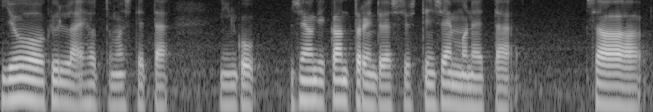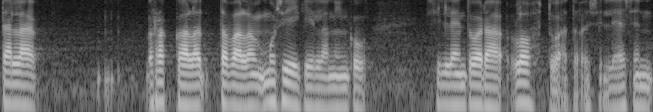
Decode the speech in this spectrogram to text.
Joo, kyllä ehdottomasti, että niin kuin, se onkin kanttorin työssä justiin semmoinen, että saa tällä rakkaalla tavalla musiikilla niin kuin, silleen tuoda lohtua toisille ja sen,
